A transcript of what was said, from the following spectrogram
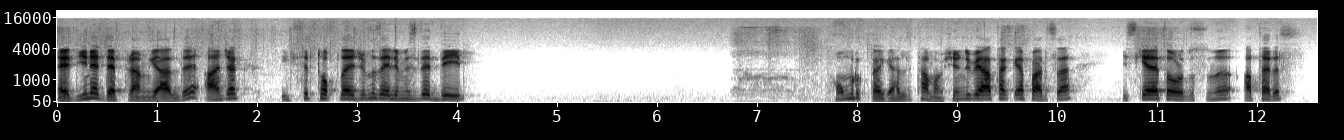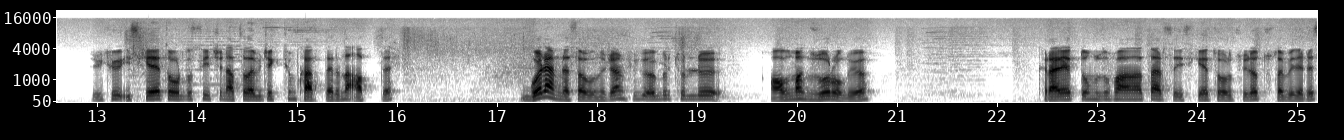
Evet yine deprem geldi. Ancak iksir toplayıcımız elimizde değil. Tomruk da geldi. Tamam. Şimdi bir atak yaparsa iskelet ordusunu atarız. Çünkü iskelet ordusu için atılabilecek tüm kartlarını attı. Golemle savunacağım. Çünkü öbür türlü almak zor oluyor. Kraliyet domuzu falan atarsa iskelet ordusuyla tutabiliriz.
